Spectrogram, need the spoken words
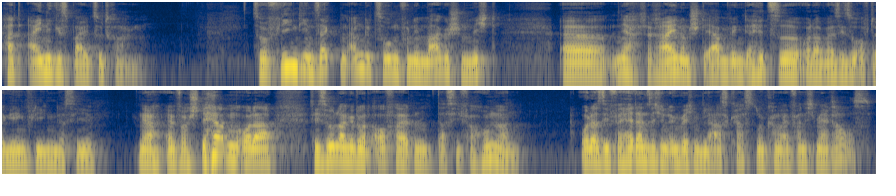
hat einiges beizutragen. So fliegen die Insekten angezogen von dem magischen Licht äh, ja, rein und sterben wegen der Hitze oder weil sie so oft dagegen fliegen, dass sie ja, einfach sterben oder sich so lange dort aufhalten, dass sie verhungern. Oder sie verheddern sich in irgendwelchen Glaskasten und kommen einfach nicht mehr raus.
